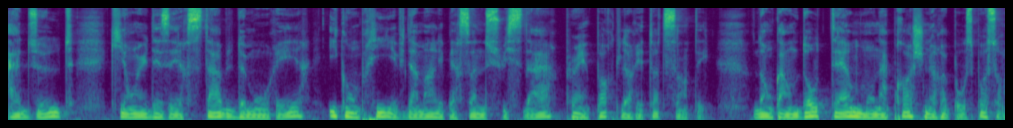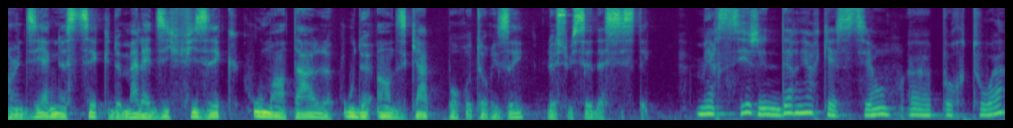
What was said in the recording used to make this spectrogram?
adulte qui ont un désir stable de mourir, y compris évidemment les personnes suicidaires, peu importe leur état de santé. Donc en d'autres termes, mon approche ne repose pas sur un diagnostic de maladie physique ou mentale ou de handicap pour autoriser le suicide assisté. Merci. J'ai une dernière question euh, pour toi.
